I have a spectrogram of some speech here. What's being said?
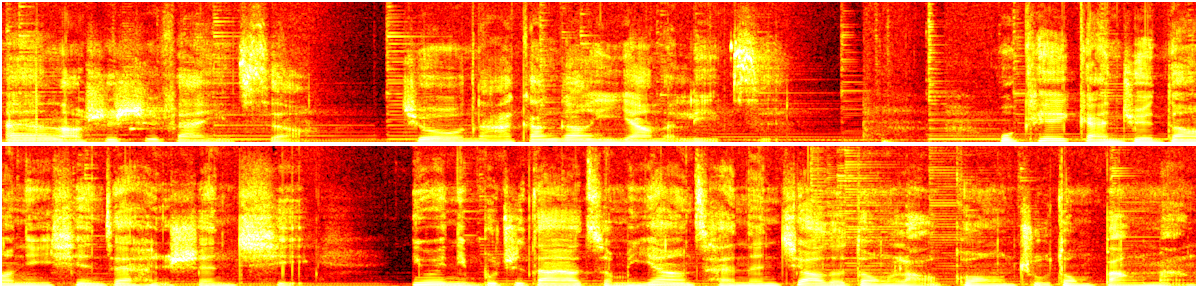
安安老师示范一次啊，就拿刚刚一样的例子，我可以感觉到你现在很生气，因为你不知道要怎么样才能叫得动老公主动帮忙。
